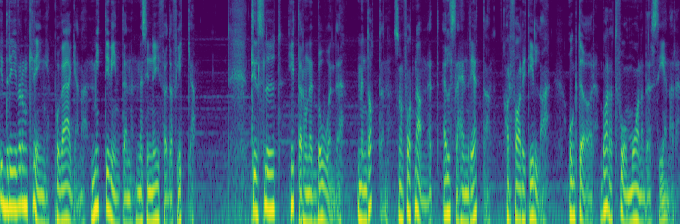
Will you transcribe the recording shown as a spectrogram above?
driver omkring på vägarna mitt i vintern med sin nyfödda flicka. Till slut hittar hon ett boende, men dottern, som fått namnet Elsa Henrietta, har farit illa och dör bara två månader senare.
